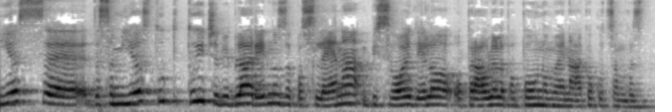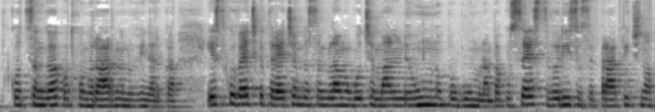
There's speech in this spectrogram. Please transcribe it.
jaz se, da sem jaz tudi, tudi, če bi bila redno zaposlena, bi svoje delo opravljala popolnoma enako, kot sem ga kot, sem ga, kot honorarna novinarka. Jaz tako večkrat rečem, da sem bila mogoče malo neumno pogumna, ampak vse stvari so se praktično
